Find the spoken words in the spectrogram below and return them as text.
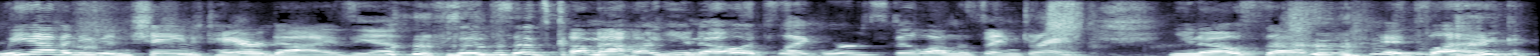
we haven't even changed hair dyes yet since it's come out, you know? It's like, we're still on the same train, you know? So it's like,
